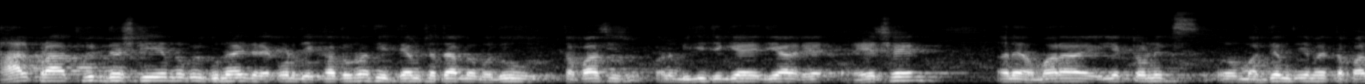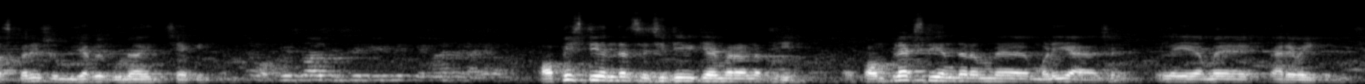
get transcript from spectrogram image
હાલ પ્રાથમિક દ્રષ્ટિએ એમનો કોઈ ગુનાહિત રેકોર્ડ દેખાતો નથી. તેમ છતાં અમે વધુ તપાસીશું. અને બીજી જગ્યાએ જ્યાં રહે છે અને અમારા ઇલેક્ટ્રોનિક્સ માધ્યમથી અમે તપાસ કરીશું બીજા કોઈ ગુનાહિત છે કે ઓફિસની અંદર સીસીટીવી કેમેરા નથી. કોમ્પ્લેક્સની અંદર અમને મળી આવ્યા છે. એટલે અમે કાર્યવાહી કરી છે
